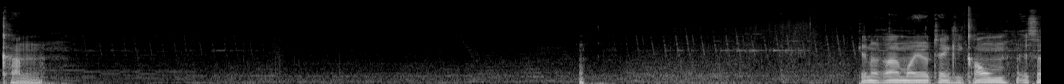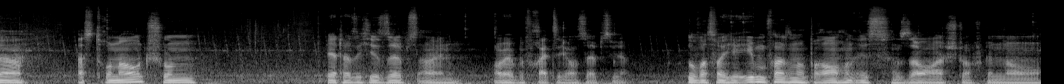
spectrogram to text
kann. Generalmajor Tanky, kaum ist er Astronaut, schon sperrt er sich hier selbst ein. Aber er befreit sich auch selbst wieder. So, was wir hier ebenfalls noch brauchen, ist Sauerstoff, genau.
